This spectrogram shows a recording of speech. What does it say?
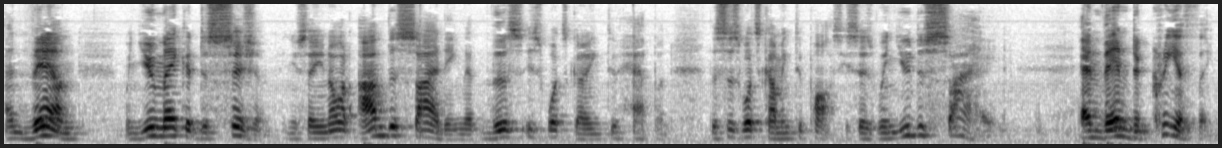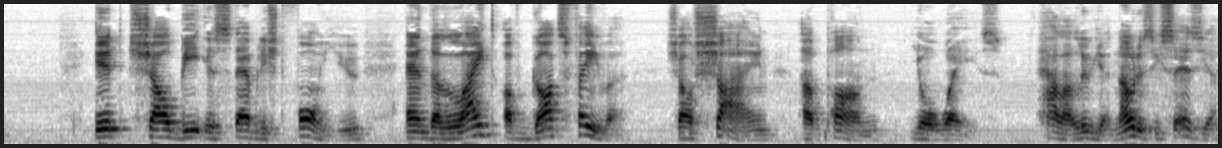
And then, when you make a decision, and you say, you know what, I'm deciding that this is what's going to happen. This is what's coming to pass. He says, when you decide and then decree a thing, it shall be established for you, and the light of God's favor shall shine upon your ways. Hallelujah. Notice he says here,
